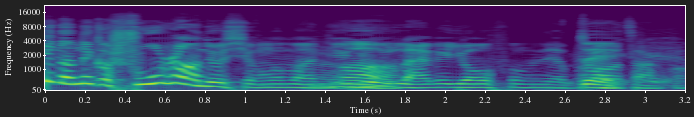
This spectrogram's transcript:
印到那个书上就行了嘛？你给我嗯来个妖封，也不知道对咋搞。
